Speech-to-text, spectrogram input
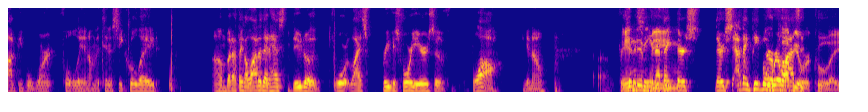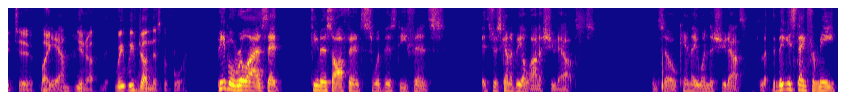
lot of people weren't full in on the Tennessee Kool Aid. Um, but I think a lot of that has to do to four last previous four years of blah. You know, uh, for And Tennessee, and I think there's there's I think people realize that- popular Kool Aid too. Like, Yeah. you know, we we've done this before. People realize that team this offense with this defense, it's just going to be a lot of shootouts. And so, can they win the shootouts? The biggest thing for me,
